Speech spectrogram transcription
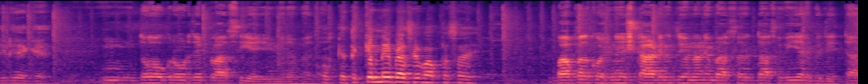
ਜਿਹੜੇ ਹੈਗੇ? 2 ਕਰੋੜ ਦੇ ਪਲੱਸ ਹੀ ਹੈ ਜੀ ਮੇਰਾ ਪੈਸਾ ਓਕੇ ਤੇ ਕਿੰਨੇ ਪੈਸੇ ਵਾਪਸ ਆਏ? ਵਾਪਸ ਕੁਛ ਨੇ ਸਟਾਰਟਿੰਗ ਤੇ ਉਹਨਾਂ ਨੇ ਬਸ 10-20000 ਰੁਪਏ ਦਿੱਤਾ।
